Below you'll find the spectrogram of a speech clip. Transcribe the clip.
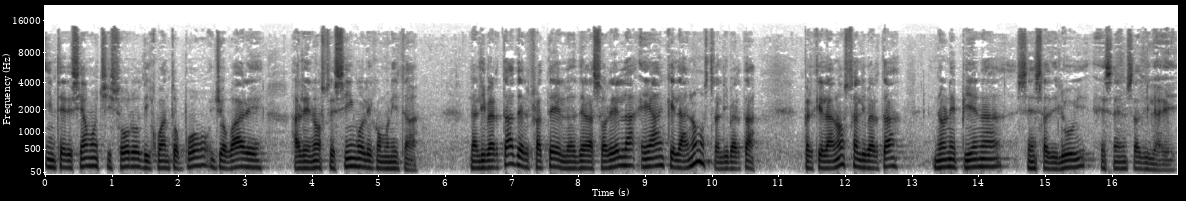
interessiamoci solo di quanto può giovare alle nostre singole comunità la libertà del fratello e della sorella è anche la nostra libertà, perché la nostra libertà non è piena senza di lui e senza di lei.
